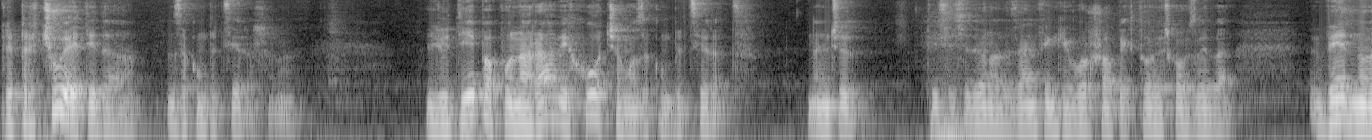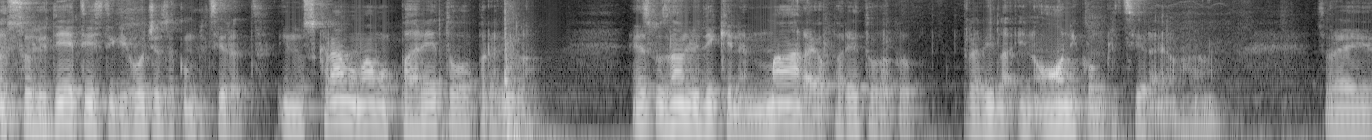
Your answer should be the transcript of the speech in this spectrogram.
preprečuje ti, da zakompliciraš. Ne? Ljudje pa po naravi hočemo zakomplicirati. Ne vem, če ti si sedel na design thinking workshopih, to veš, kako izgleda. Vedno so ljudje tisti, ki hočejo zakomplicirati. In v skramu imamo paretovo pravilo. Jaz poznam ljudi, ki ne marajo paretovega pravila in oni komplicirajo. Torej,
